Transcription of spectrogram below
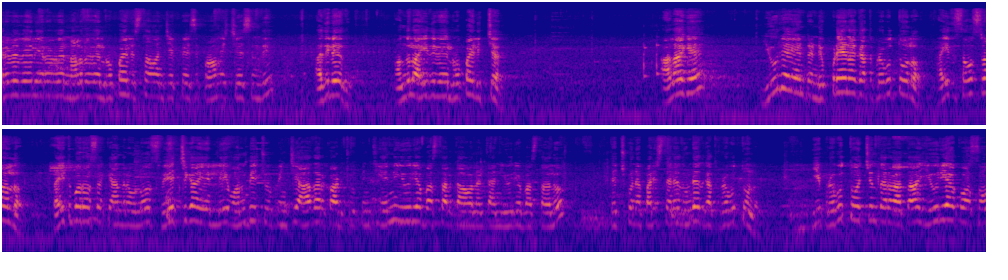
ఇరవై వేలు ఇరవై వేలు నలభై వేల రూపాయలు ఇస్తామని చెప్పేసి ప్రామిస్ చేసింది అది లేదు. అందులో ఐదు వేల రూపాయలు ఇచ్చారు. అలాగే యూరియా ఏంటండి? ఎప్పుడైనా గత ప్రభుత్వంలో ఐదు సంవత్సరాల్లో రైతు భరోసా కేంద్రంలో స్వేచ్ఛగా వెళ్ళి వన్ బి చూపించి ఆధార్ కార్డు చూపించి ఎన్ని యూరియా బస్తాలు కావాలంటే అన్ని యూరియా బస్తాలు తెచ్చుకునే పరిస్థితి అనేది ఉండేది గత ప్రభుత్వంలో. ఈ ప్రభుత్వం వచ్చిన తర్వాత యూరియా కోసం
